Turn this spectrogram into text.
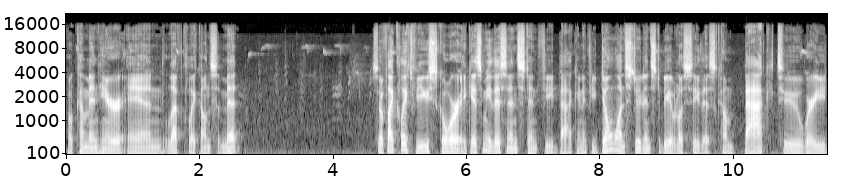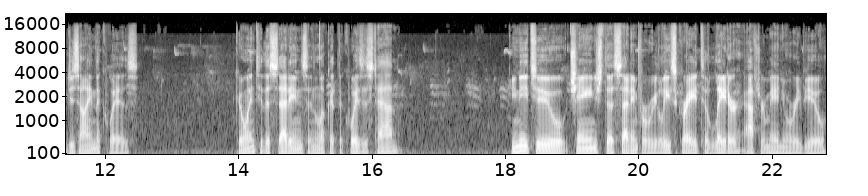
We'll come in here and left click on submit. So if I click view score, it gives me this instant feedback. And if you don't want students to be able to see this, come back to where you designed the quiz. Go into the settings and look at the quizzes tab. You need to change the setting for release grade to later after manual review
